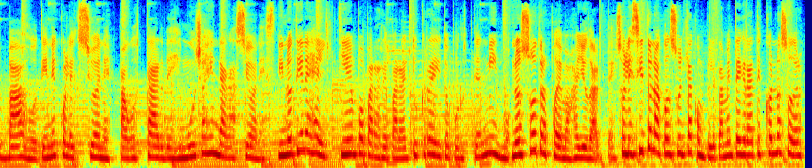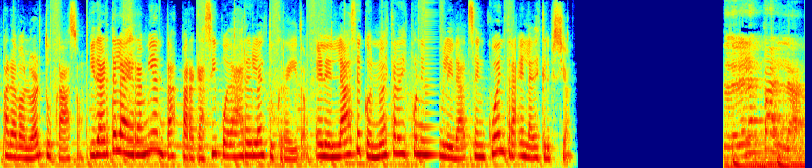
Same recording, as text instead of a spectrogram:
bajo, tiene colecciones, pagos tardes y muchas indagaciones y no tienes el tiempo para reparar tu crédito por usted mismo, nosotros podemos ayudarte. Solicita una consulta completamente gratis con nosotros para evaluar tu caso y darte las herramientas para que así puedas arreglar tu crédito. El enlace con nuestra disponibilidad se encuentra en la descripción. la espalda?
